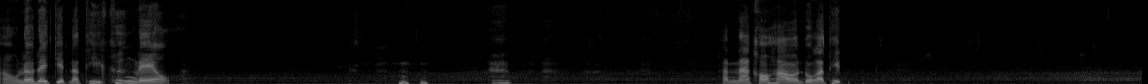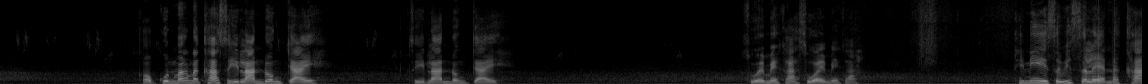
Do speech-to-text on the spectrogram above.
เอาแล้วได้เจ็ดนาทีครึ่งแล้ว หันหน้าเขาหาดวงอาทิตย์ ขอบคุณมากนะคะสี่ล้านดวงใจ สี่ล้านดวงใจ สวยไหมคะ สวยไหมคะ ที่นี่สวิตเซอร์แลนด์นะคะ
